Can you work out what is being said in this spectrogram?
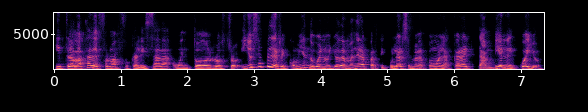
y trabaja de forma focalizada o en todo el rostro. Y yo siempre les recomiendo, bueno, yo de manera particular siempre me pongo en la cara y también el cuello.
